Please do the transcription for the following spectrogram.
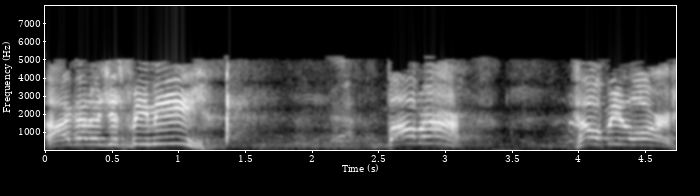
I got to just be me. Bummer! Help me, Lord.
